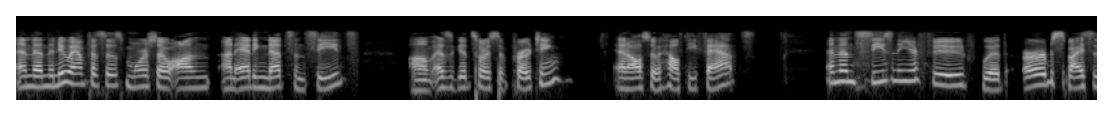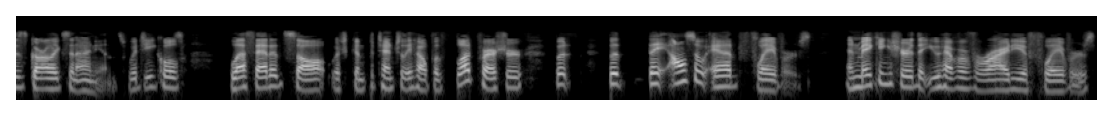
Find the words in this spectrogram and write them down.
And then the new emphasis more so on, on adding nuts and seeds um, as a good source of protein and also healthy fats. And then seasoning your food with herbs, spices, garlics, and onions, which equals less added salt, which can potentially help with blood pressure, but they also add flavors and making sure that you have a variety of flavors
